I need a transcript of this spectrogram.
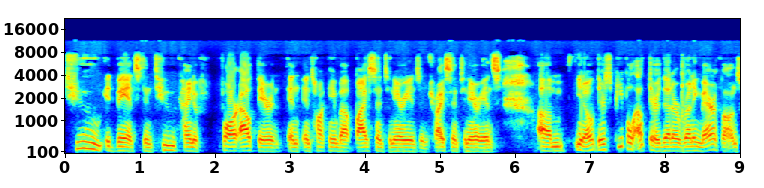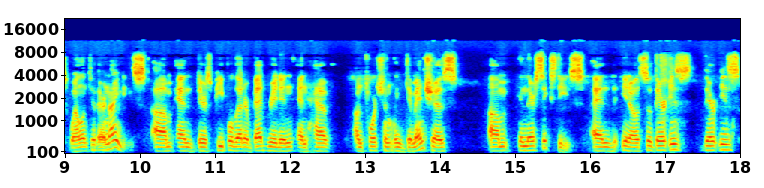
too advanced and too kind of far out there and, and, and talking about bicentenarians and tricentenarians, um, you know, there's people out there that are running marathons well into their 90s. Um, and there's people that are bedridden and have, unfortunately, dementias um, in their 60s. And, you know, so there is, there is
